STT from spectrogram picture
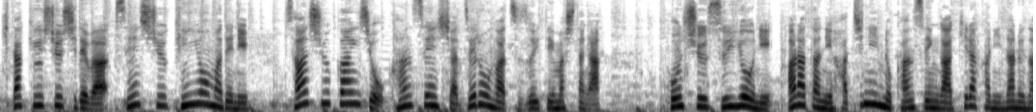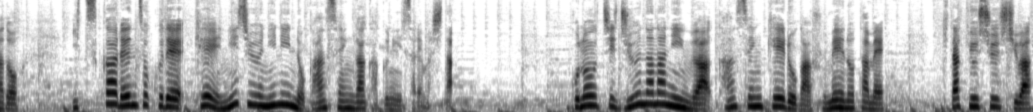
北九州市では先週金曜までに3週間以上感染者ゼロが続いていましたが今週水曜に新たに8人の感染が明らかになるなど5日連続で計22人の感染が確認されました。このうち17人は感染経路が不明のため北九州市は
